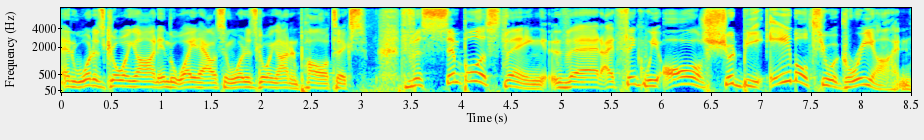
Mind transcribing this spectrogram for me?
and what is going on in the White House and what is going on in politics, the simplest thing that I think we all should be able to agree on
